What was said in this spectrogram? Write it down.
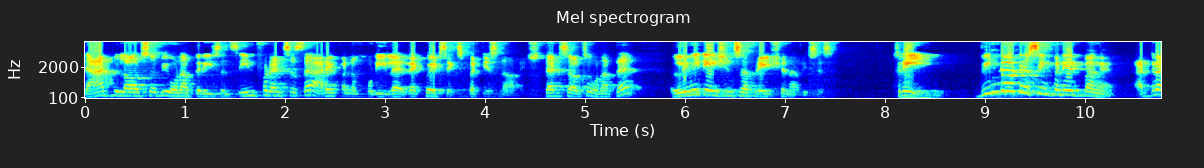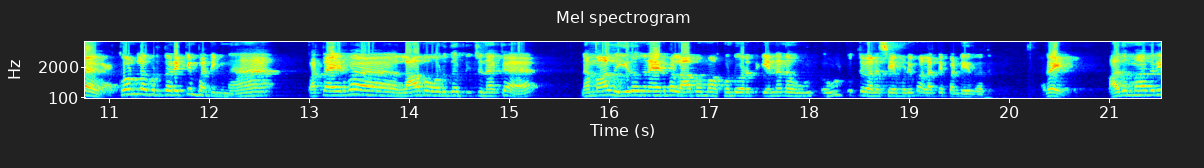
that will also be one of the reasons. Inferences arrive பண்ண முடியல. Requires expertise knowledge. That's also one of the limitations of ratio analysis. Three window dressing பண்ணியிருப்பாங்க. அட்ர அக்கௌண்ட்ல பொறுத்த வரைக்கும் பார்த்தீங்கன்னா பத்தாயிரம் ரூபாய் லாபம் வருது அப்படின்னு சொன்னாக்க நம்மால் இருபதனாயிரம் ரூபாய் லாபமாக கொண்டு வரதுக்கு என்னென்ன உள்- உள்குத்து வேலை செய்ய முடியுமோ எல்லாத்தையும் பண்ணிடுறது. ரைட் அது மாதிரி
